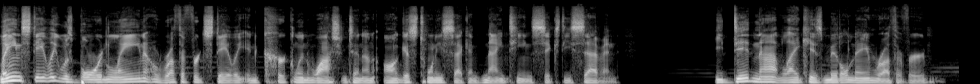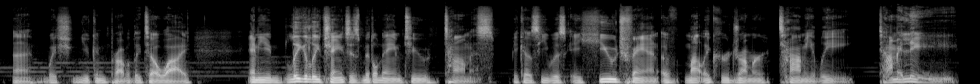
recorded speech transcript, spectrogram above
Layne Staley was born Layne Rutherford Staley in Kirkland, Washington on August 22, 1967. He did not like his middle name Rutherford, uh, which you can probably tell why, and he legally changed his middle name to Thomas because he was a huge fan of Motley Crue drummer Tommy Lee. Tommy Lee.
